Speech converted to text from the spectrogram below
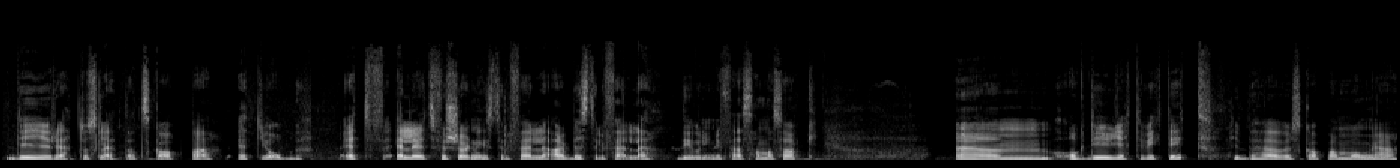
Det är ju rätt och slätt att skapa ett jobb, ett, eller ett försörjningstillfälle, arbetstillfälle. Det är ungefär samma sak. Um, och det är ju jätteviktigt. Vi behöver skapa många,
